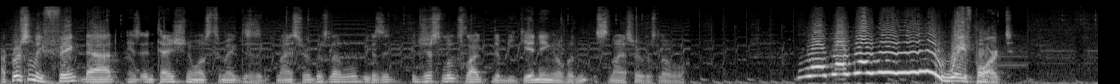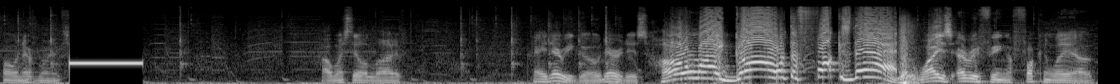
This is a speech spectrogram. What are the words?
I personally think that his intention was to make this a nice circus level, because it, it just looks like the beginning of a nice circus level. Whoa, whoa, whoa, whoa, whoa, wave part! Oh, never mind. How am I still alive? Hey, there we go. There it is. Oh my god! What the fuck is that? Why is everything a fucking layout?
